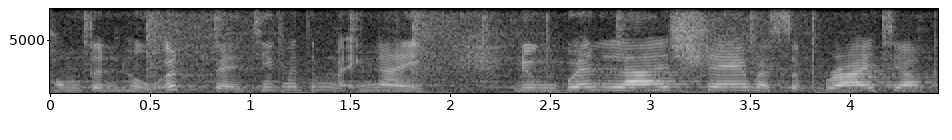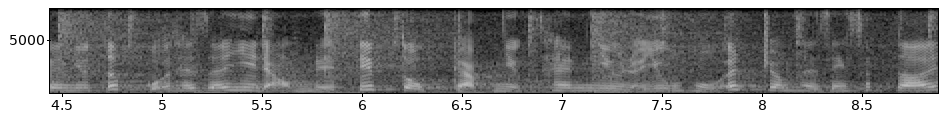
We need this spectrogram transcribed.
thông tin hữu ích về chiếc máy tính bảng này. Đừng quên like, share và subscribe cho kênh youtube của Thế giới di động để tiếp tục cập nhật thêm nhiều nội dung hữu ích trong thời gian sắp tới.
